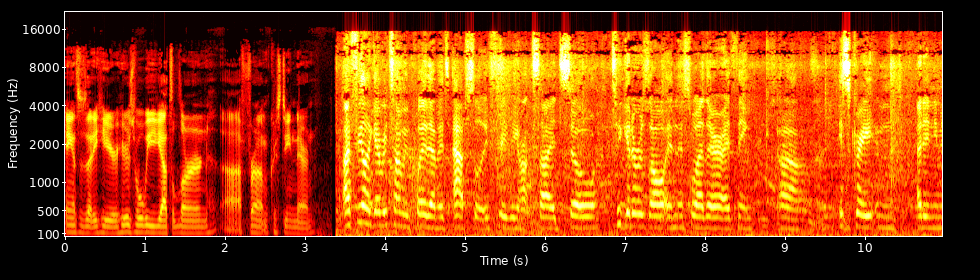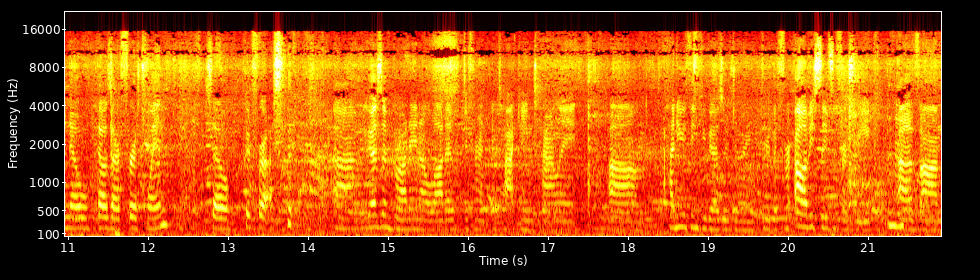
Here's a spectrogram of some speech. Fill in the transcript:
answers out of here. Here's what we got to learn from Christine Nairn. I feel like every time we play them, it's absolutely freezing outside. So to get a result in this weather, I think um, is great. And I didn't even know that was our first win. So good for us. um, you guys have brought in a lot of different attacking talent. Um, how do you think you guys are doing through the first? Obviously, it's the first week mm-hmm. of um,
